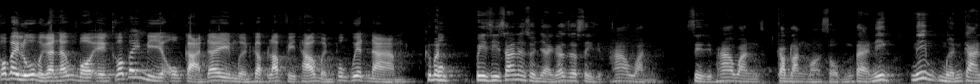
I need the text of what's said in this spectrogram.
ก็ไม่รู้เหมือนกันนะฟุตบอลเองก็ไม่มีโอกาสได้เหมือนกับรับฝีเท้าเหมือนพวกเวียดนาม คือมันปีซีซั่นเนี่ยส่วนใหญ่ก็จะ 45 วัน 45 วันกำลังเหมาะสม แต่นี่นี่เหมือนการ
